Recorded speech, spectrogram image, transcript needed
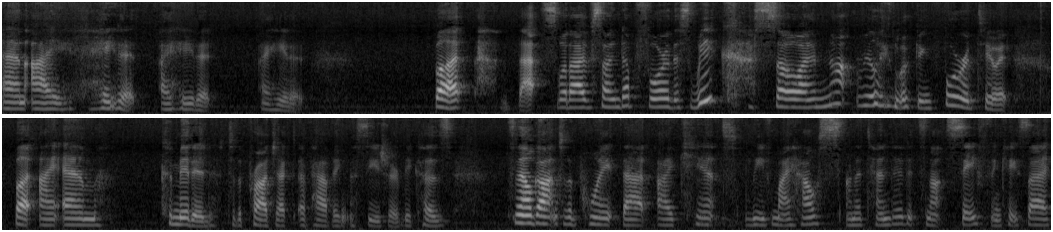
and I hate it. I hate it. I hate it. But that's what I've signed up for this week, so I'm not really looking forward to it. But I am committed to the project of having a seizure because it's now gotten to the point that I can't leave my house unattended. It's not safe in case I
